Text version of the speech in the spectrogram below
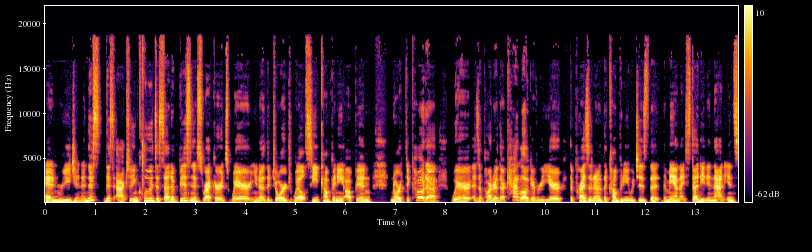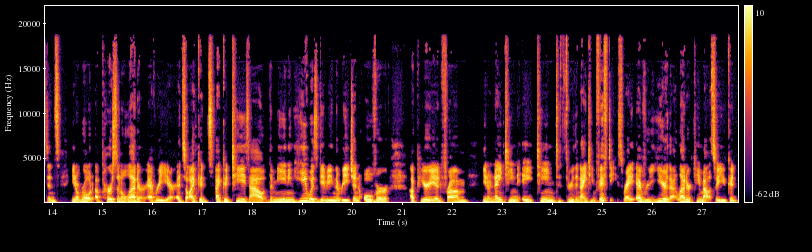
and region. And this this actually includes a set of business records where, you know, the George Will Seed Company up in North Dakota, where as a part of their catalog every year, the president of the company, which is the the man I studied in that instance, you know, wrote a personal letter every year. And so I could I could tease out the meaning he was giving the region over a period from you know 1918 to through the 1950s right every year that letter came out so you could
